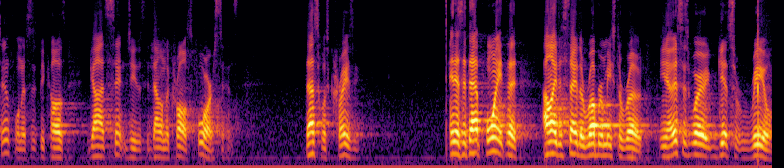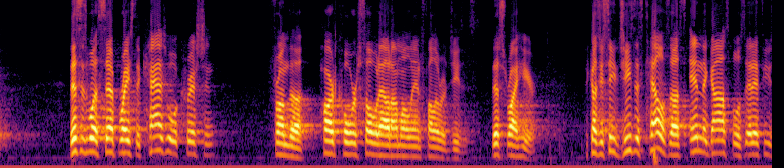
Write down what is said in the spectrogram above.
sinfulness is because God sent Jesus to die on the cross for our sins. That's what's crazy. And it's at that point that I like to say the rubber meets the road. You know, this is where it gets real. This is what separates the casual Christian from the hardcore, sold out, I'm all in follower of Jesus. This right here. Because you see, Jesus tells us in the Gospels that if you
